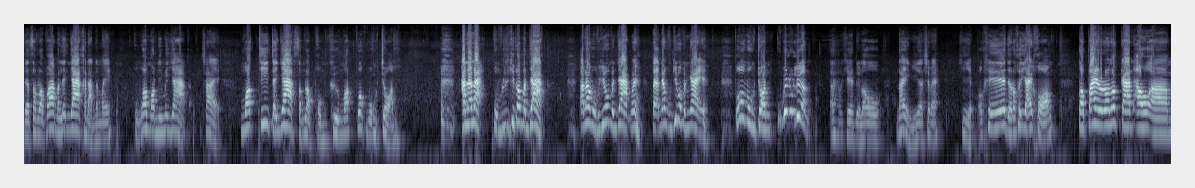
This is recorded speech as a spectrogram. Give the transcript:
แต่สำหรับว่ามันเล่นยากขนาดนั้นไหมผมว่ามอดนี้ไม่ยากใช่ มอดที่จะยากสำหรับผมคือมอดพวกวงจร อันนั้นอะผมคิดว่ามันยาก อันนั้นผมคิดว่ามันยากเว้ยแต่อันนี้ผมคิดว่ามันง่าย เพราะว่าวงจรกูไม่รู้เรื่องอะโอเค เดี๋ยวเราได้อย่างนี้แล้วใช่ไหมเหียบโอเค เดี๋ยวเราค่อยย้ายของ ต่อไปเราต้องการเอาอ่า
